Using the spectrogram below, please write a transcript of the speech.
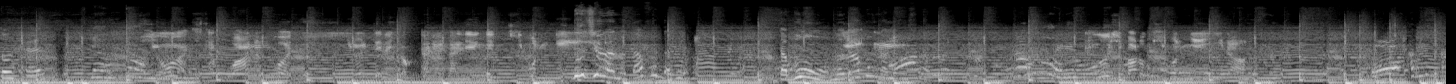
The hell 이거나 진짜 뭐 하는 거지 이럴 때는 역달을 날리는 게 기본 너 지원아 너 따본다 나봉 너 따봉 가면 그것이 바로 기본 예의라 어, 합니다.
